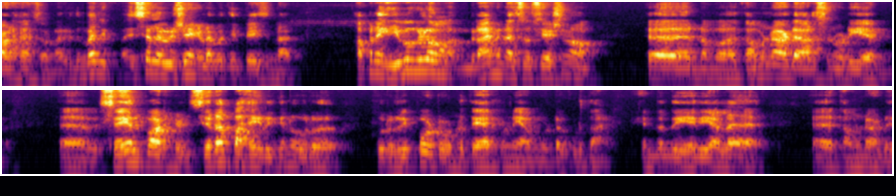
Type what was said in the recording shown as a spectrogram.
அழகாக சொன்னார். இது மாதிரி சில விஷயங்களை பற்றி பேசினார். அப்புறம் இவங்களும் பிராமின் அசோசியேஷனும் நம்ம தமிழ்நாடு அரசினுடைய செயல்பாடுகள் சிறப்பாக இருக்குன்னு ஒரு ஒரு ரிப்போர்ட் ஒன்று தயார் பண்ணி அவங்ககிட்ட கொடுத்தாங்க. எந்தெந்த ஏரியாவில் தமிழ்நாடு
